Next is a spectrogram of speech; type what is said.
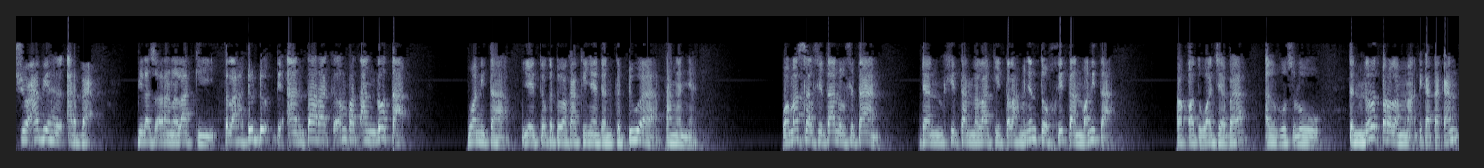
syu'abihal arba'." Bila seorang lelaki telah duduk di antara keempat anggota wanita, yaitu kedua kakinya dan kedua tangannya Wa masal khitanul khitan dan khitan lelaki telah menyentuh khitan wanita. Faqad wajaba al-ghuslu. Dan menurut para ulama dikatakan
